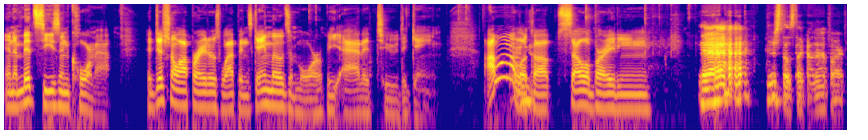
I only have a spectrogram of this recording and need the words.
and a mid season core map. Additional operators, weapons, game modes, and more will be added to the game. I want to look up celebrating yeah you're still stuck on that part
